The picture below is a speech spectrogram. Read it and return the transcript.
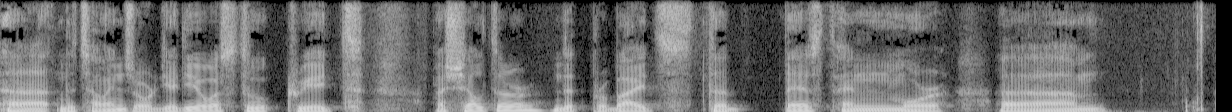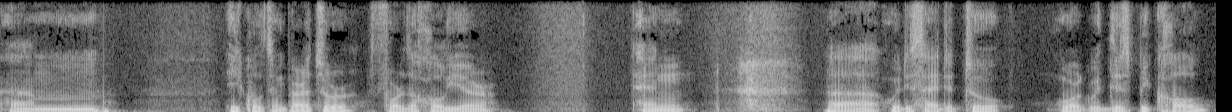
uh, the challenge or the idea was to create a shelter that provides the best and more um, um, equal temperature for the whole year. And uh, we decided to work with this big hole,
